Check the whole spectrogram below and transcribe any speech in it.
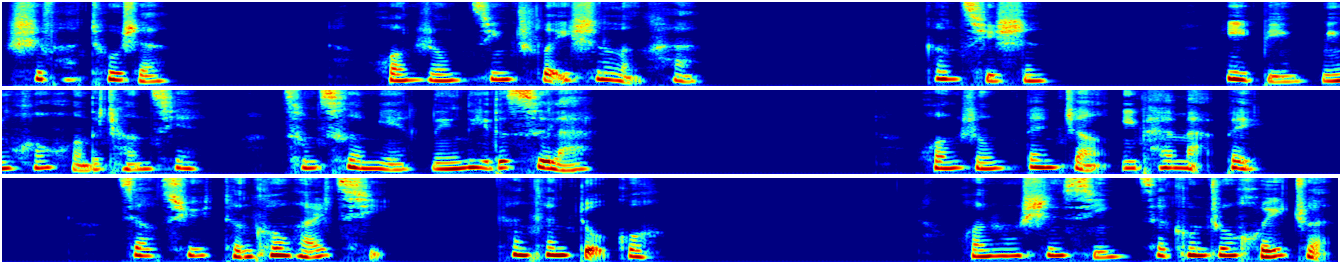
事发突然，黄蓉惊出了一身冷汗。刚起身，一柄明晃晃的长剑从侧面凌厉的刺来。黄蓉单掌一拍马背，娇躯腾空而起，堪堪躲过。黄蓉身形在空中回转，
